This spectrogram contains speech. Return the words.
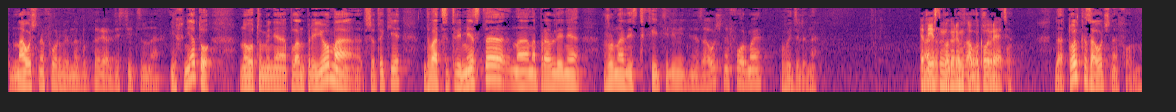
В научной форме на бакалавриат действительно их нету, но вот у меня план приема все-таки 23 места на направление журналистика и телевидения заочной формы выделены. Это, если мы говорим о бакалавриате. Форма. Да, только заочная форма.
